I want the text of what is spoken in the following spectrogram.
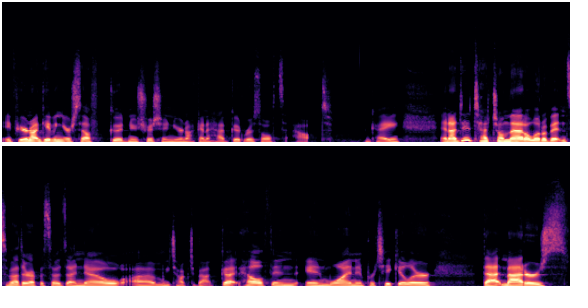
if you're not giving yourself good nutrition, you're not going to have good results out. Okay. And I did touch on that a little bit in some other episodes. I know um, we talked about gut health in, in one in particular. That matters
